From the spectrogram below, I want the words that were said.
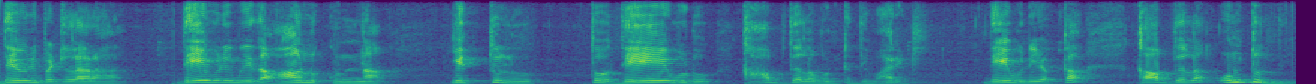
దేవుని బిడ్డలారా దేవుని మీద ఆనుకున్న వ్యక్తులతో దేవుడు కాపుదల ఉంటుంది వారికి. దేవుని యొక్క కాపుదల ఉంటుంది.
